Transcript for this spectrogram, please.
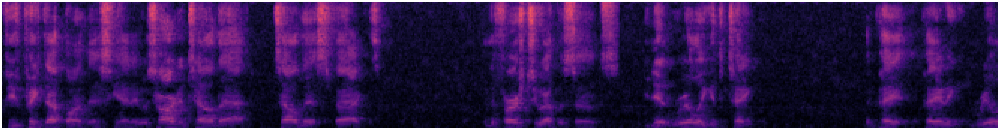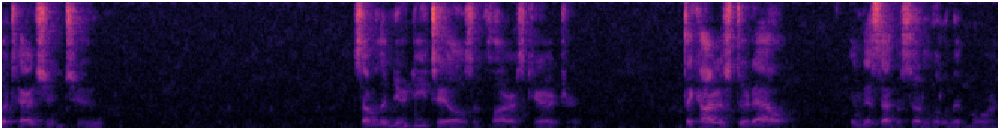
if you've picked up on this yet. It was hard to tell that tell this fact in the first two episodes. You didn't really get to take and pay pay any real attention to some of the new details of Clara's character. They kind of stood out in this episode a little bit more.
